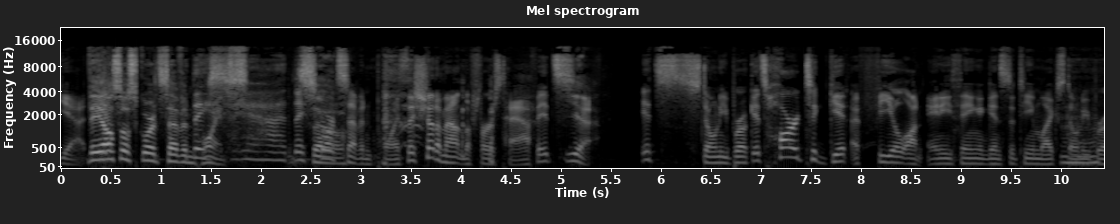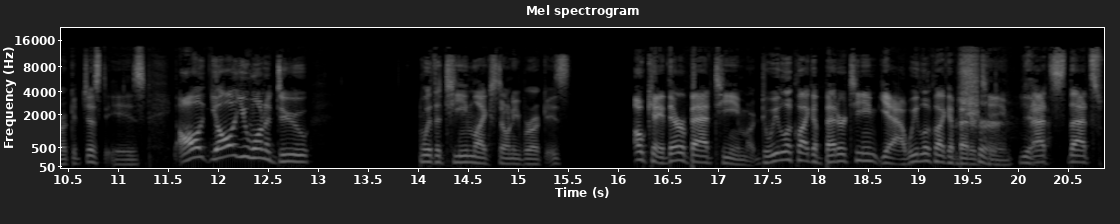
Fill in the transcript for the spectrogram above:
yeah. They it- also scored seven they, points. Yeah, they scored seven points. They shut them out in the first half. It's Yeah, it's Stony Brook. It's hard to get a feel on anything against a team like Stony Mhm. Brook. It just is. All all you want to do with a team like Stony Brook is okay, they're a bad team. Do we look like a better team? Yeah, we look like a better Sure, team. yeah. That's that's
